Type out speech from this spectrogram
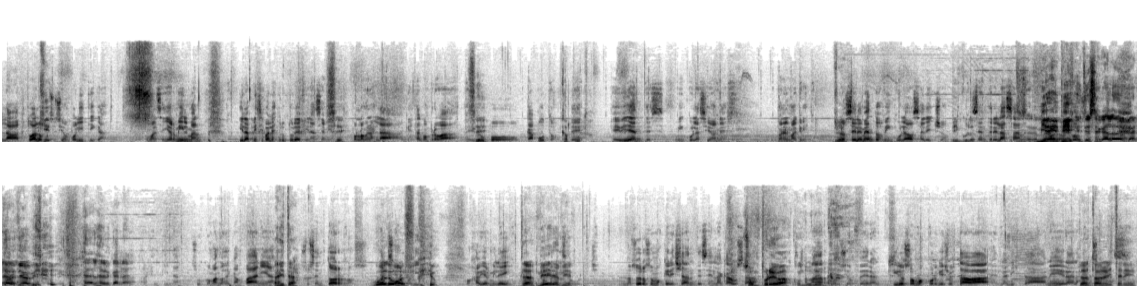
la actual oposición política, como el señor Milman, y la principal estructura de financiamiento, por lo menos la que está comprobada, el grupo Caputo, Caputo. de evidentes vinculaciones con el macrismo. Los elementos vinculados al hecho se entrelazan. Mirá. Esto acá al lado del canal. No, al lado del canal. Argentina, sus comandos de campaña, sus entornos. Waldo Wolf. Con Javier Milei. Claro, mira, mira. Nosotros somos querellantes en la causa. Son pruebas contundentes. Revolución Federal. Y lo somos porque yo estaba en la lista negra. claro, estaba en la lista negra.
